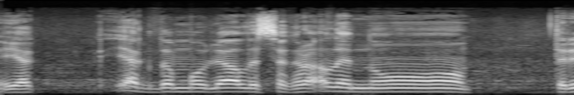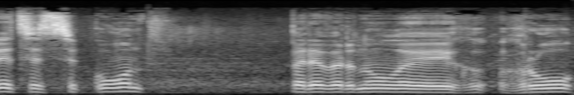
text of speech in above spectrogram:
як, як домовлялися, грали, але 30 секунд перевернули гру.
